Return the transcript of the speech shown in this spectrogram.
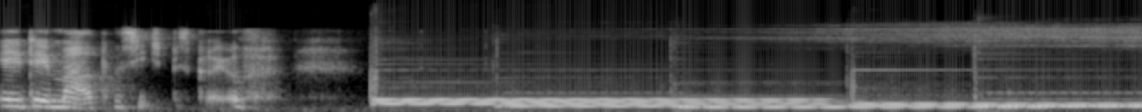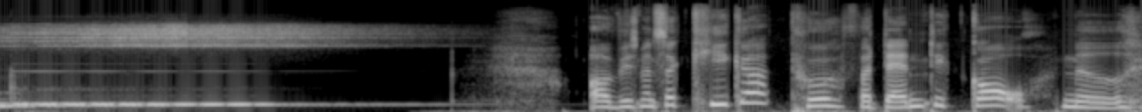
Det er meget præcist beskrevet. Og hvis man så kigger på, hvordan det går med,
